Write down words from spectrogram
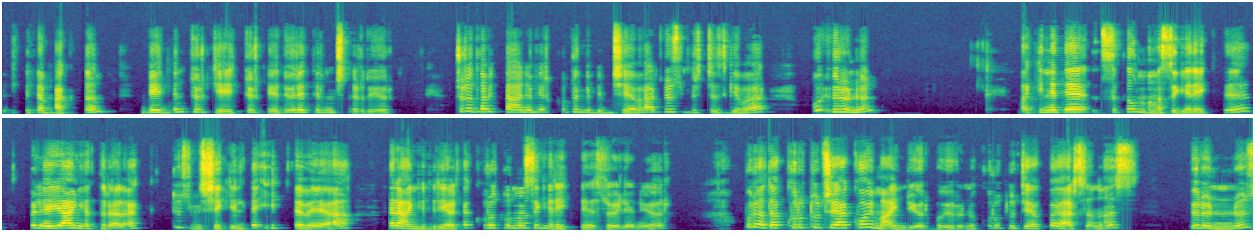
Etikete baktım. Made in Türkiye, Türkiye'de üretilmiştir diyor. Şurada bir tane bir kutu gibi bir şey var. Düz bir çizgi var. Bu ürünün makinede sıkılmaması gerekti. Böyle yan yatırarak düz bir şekilde ipte veya herhangi bir yerde kurutulması gerektiği söyleniyor. Burada kurutucuya koymayın diyor bu ürünü. Kurutucuya koyarsanız ürününüz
